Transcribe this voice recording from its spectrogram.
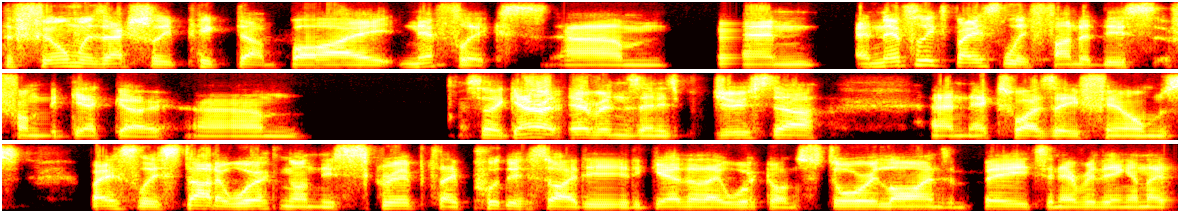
the film was actually picked up by Netflix. Um, and, and Netflix basically funded this from the get go. Um, so, Gareth Evans and his producer and XYZ Films basically started working on this script. They put this idea together. They worked on storylines and beats and everything, and they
